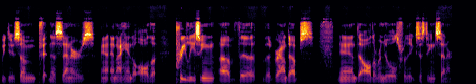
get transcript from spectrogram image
we do some fitness centers, and, and I handle all the pre-leasing of the the ground ups and all the renewals for the existing center.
